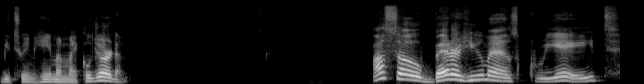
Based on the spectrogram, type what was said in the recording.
between him and Michael Jordan. Also, better humans create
